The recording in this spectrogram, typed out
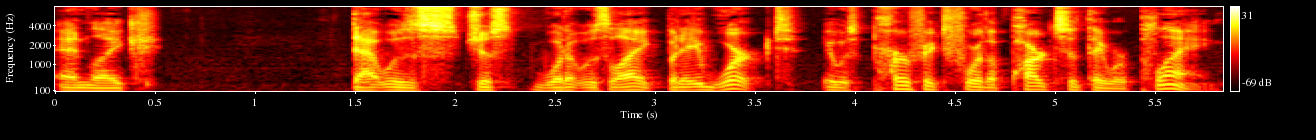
and like that was just what it was like. But it worked. It was perfect for the parts that they were playing,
